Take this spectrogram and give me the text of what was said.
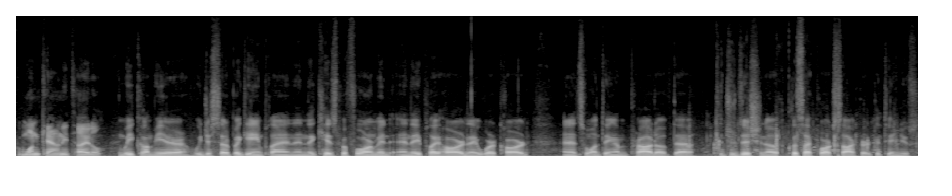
one county title. We come here, we just set up a game plan, and the kids perform it, and they play hard and they work hard. And it's one thing I'm proud of that the tradition of Cliffside Park soccer continues.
